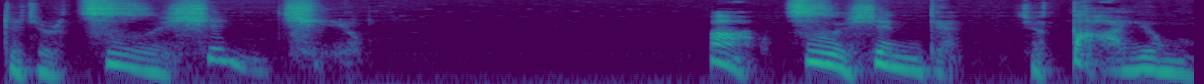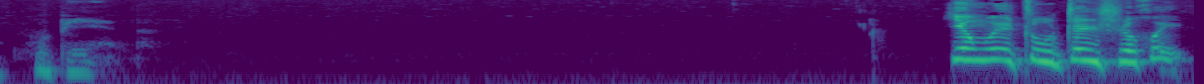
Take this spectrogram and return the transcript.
这就是自信其用啊，自信的就大用无边的，因为住真实会。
